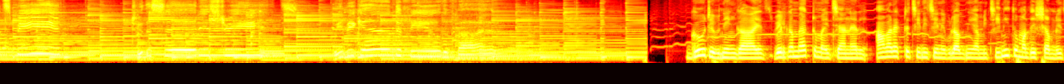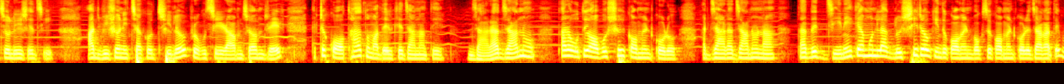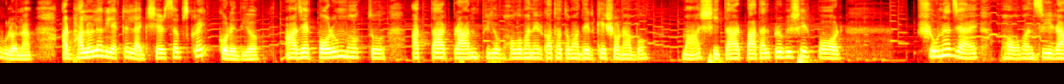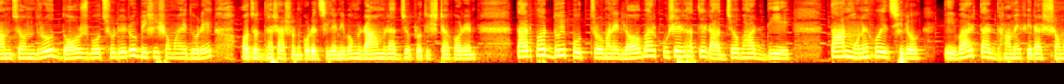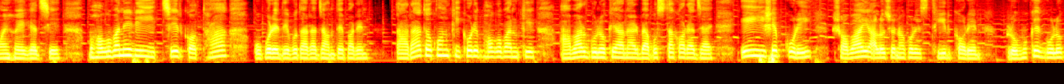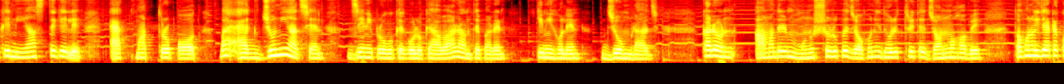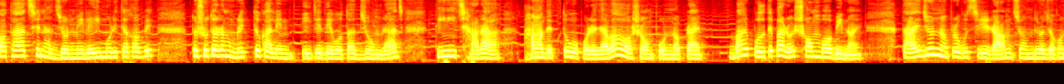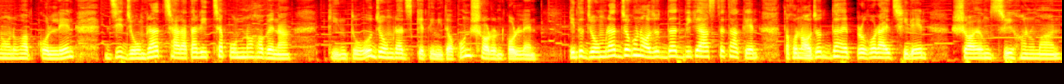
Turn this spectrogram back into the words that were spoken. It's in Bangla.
Godspeed to the city streets. We began to feel the fire. Good evening guys welcome back to my channel আবার একটা চিনি চিনি ব্লগ নিয়ে আমি চিনি তোমাদের সামনে চলে এসেছি আজ ভীষণ ইচ্ছা করছিল প্রভু শ্রী রামচন্দ্রের একটা কথা তোমাদেরকে জানাতে যারা জানো, তারা অতি অবশ্যই কমেন্ট করো। আর যারা জানো না, তাদের জেনে কেমন লাগল সেটাও কিন্তু কমেন্ট বক্সে কমেন্ট করে জানাতে ভুলো না। আর ভালো লাগলে একটা লাইক শেয়ার সাবস্ক্রাইব করে দিও। আজ এক পরম ভক্ত আর তার প্রাণ প্রিয় ভগবানের কথা তোমাদেরকে শোনাবো। মা সীতার পাতাল প্রবেশের পর শোনা যায়, ভগবান শ্রী রামচন্দ্র দশ বছরেরও বেশি সময় ধরে অযোধ্যা শাসন করেছিলেন এবং রাম রাজ্য প্রতিষ্ঠা করেন। তারপর দুই পুত্র মানে লব আর কুশের হাতে রাজ্যভার দিয়ে তার মনে হয়েছিল, এবার তার ধামে ফেরার সময় হয়ে গেছে। ভগবানের এই ইচ্ছের কথা উপরে দেবতারা জানতে পারেন। তারা তখন কি করে ভগবানকে আবার গোলকে আনার ব্যবস্থা করা যায়, এই হিসেব করেই সবাই আলোচনা করে স্থির করেন। প্রভুকে গোলকে নিয়ে আসতে গেলে একমাত্র পথ বা একজনই আছেন যিনি প্রভুকে গোলকে আবার আনতে পারেন। তিনি হলেন যমরাজ। কারণ আমাদের মনুষ্যরূপে যখনই ধরিত্রীতে জন্ম হবে, তখন ওই যে একটা কথা আছে না, জন্মিলেই মরিতে হবে। তো সুতরাং মৃত্যুকালীন এই যে দেবতা যমরাজ, তিনি ছাড়া আমাদের তো উপরে যাওয়া অসম্পূর্ণ প্রায়। বা বলতে পারো সম্ভবই নয়। তাই জন্য প্রভু শ্রী রামচন্দ্র যখন অনুভব করলেন যে যমরাজ ছাড়া তার ইচ্ছা পূর্ণ হবে না, কিন্তু যমরাজকে তিনি তখন স্মরণ করলেন। কিন্তু যমরাজ যখন অযোধ্যার দিকে আসতে থাকেন, তখন অযোধ্যায় প্রগড়ায় ছিলেন স্বয়ং শ্রী হনুমান।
